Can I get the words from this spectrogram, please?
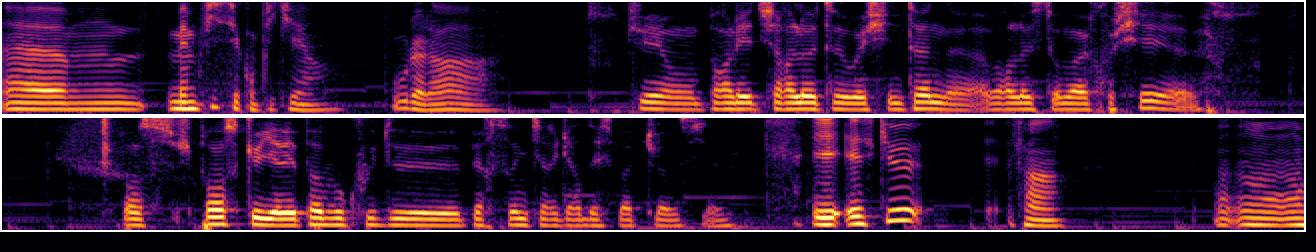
Euh, Memphis c'est compliqué. Hein. Ouh là là. On parlait de Charlotte Washington, euh, avoir l'estomac accroché. euh, Je pense, je pense qu'il n'y avait pas beaucoup de personnes qui regardaient ce match-là aussi. hein. Et est-ce que, enfin, on,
